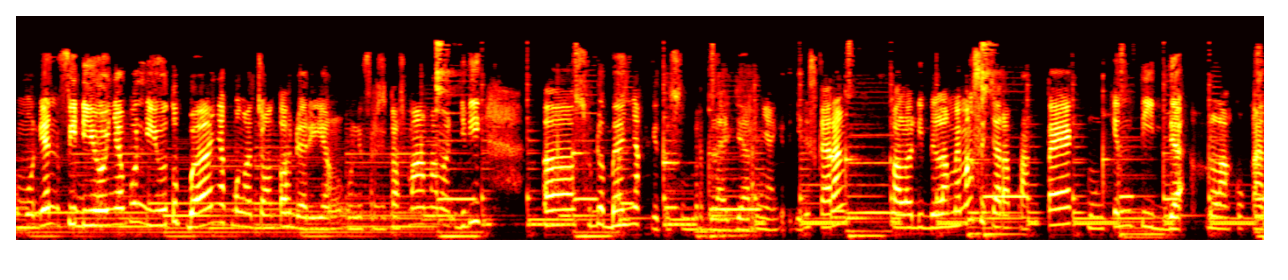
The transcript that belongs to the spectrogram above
kemudian videonya pun di YouTube banyak banget contoh dari yang universitas mana, jadi uh, sudah banyak gitu sumber belajarnya gitu. Jadi sekarang kalau dibilang memang secara praktek mungkin tidak melakukan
